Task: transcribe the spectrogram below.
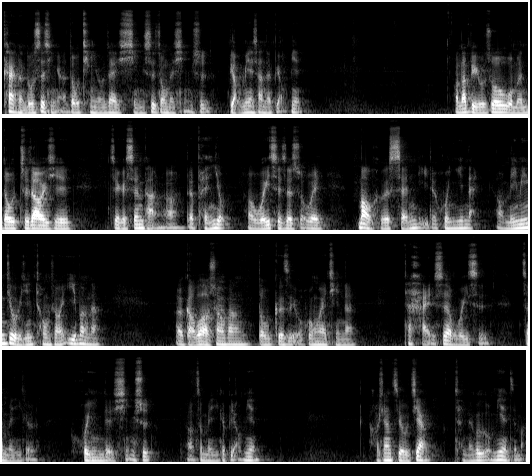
看很多事情啊，都停留在形式中的形式，表面上的表面。好，那比如说我们都知道一些这个身旁啊的朋友啊，维持着所谓貌合神离的婚姻呢。啊，明明就已经同床异梦了，呃，搞不好双方都各自有婚外情呢，他还是要维持这么一个婚姻的形式啊，这么一个表面，好像只有这样才能够有面子嘛。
